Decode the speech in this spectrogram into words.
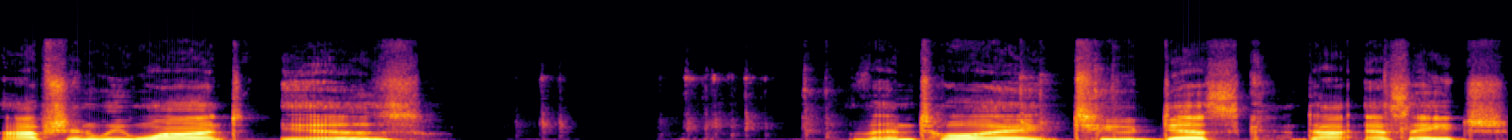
option we want is ventoy to disk.sh.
